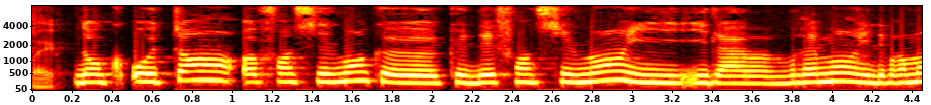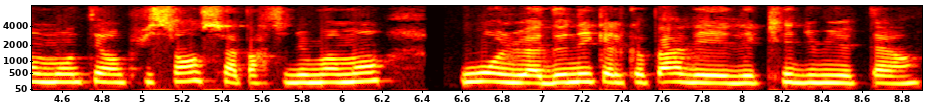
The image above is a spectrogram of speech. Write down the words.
Ouais. Donc autant offensivement que, que défensivement, il, il a vraiment, il est vraiment monté en puissance à partir du moment où on lui a donné quelque part les, les clés du milieu de terrain.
